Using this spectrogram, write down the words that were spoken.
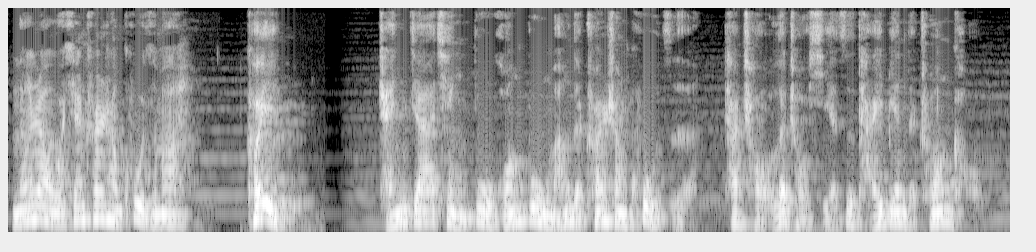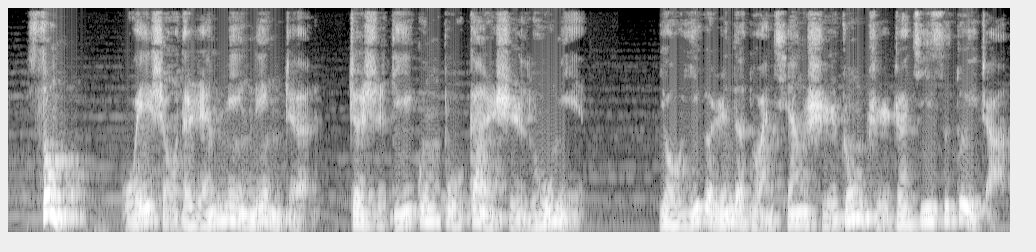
能让我先穿上裤子吗？可以。陈家庆不慌不忙地穿上裤子，他瞅了瞅写字台边的窗口。送！为首的人命令着。这是敌工部干事卢敏，有一个人的短枪始终指着基斯队长。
